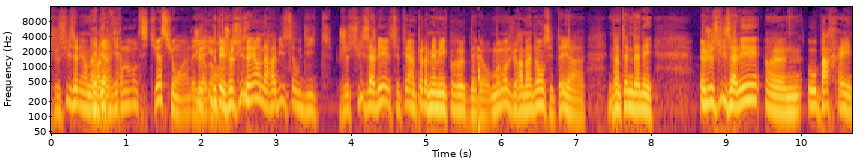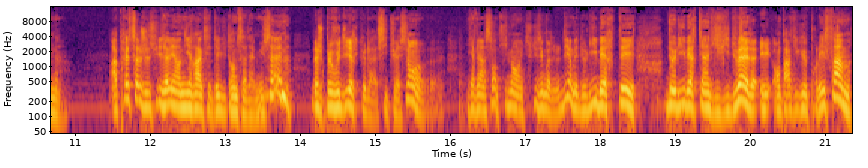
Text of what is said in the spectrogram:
je suis allé en Arabie. Il y a des revirements de situation, hein, d'ailleurs. Écoutez, je suis allé en Arabie Saoudite. Je suis allé, c'était un peu la même époque d'ailleurs. Au moment du Ramadan, c'était il y a une vingtaine d'années. Je suis allé euh, au Bahreïn. Après ça, je suis allé en Irak. C'était du temps de Saddam Hussein. Ben, je peux vous dire que la situation, euh, il y avait un sentiment, excusez-moi de le dire, mais de liberté, de liberté individuelle, et en particulier pour les femmes.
